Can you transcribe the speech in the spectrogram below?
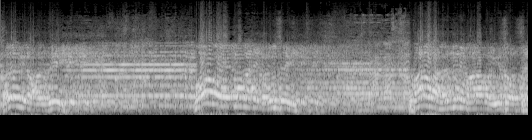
Hello, you know, I'm મારા હરજીને મારા પર વિશ્વાસ છે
